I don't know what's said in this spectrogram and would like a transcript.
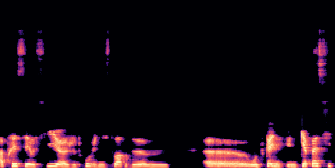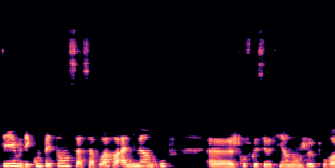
après c'est aussi je trouve une histoire de ou en tout cas une, capacité ou des compétences à savoir animer un groupe je trouve que c'est aussi un enjeu pour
